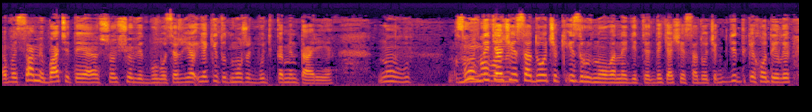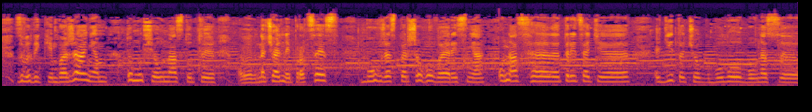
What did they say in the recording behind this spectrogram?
ви самі бачите, що, що відбулося. Які тут можуть бути коментарі? Ну, був дитячий садочок і зруйнований дитя- дитячий садочок. Дітки ходили з великим бажанням, тому що у нас тут е, е, навчальний процес був вже з 1 вересня. У нас е, 30 е, діточок було, бо у нас е,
